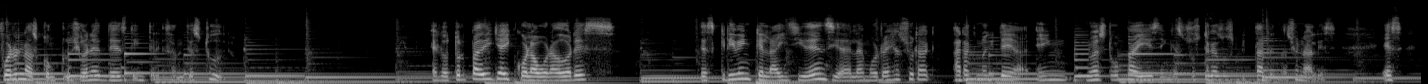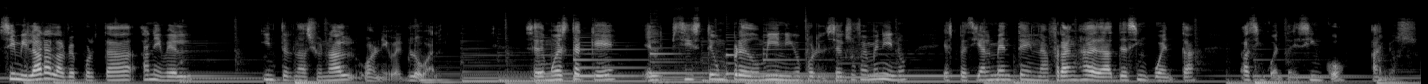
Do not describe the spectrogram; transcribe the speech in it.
fueron las conclusiones de este interesante estudio? El doctor Padilla y colaboradores describen que la incidencia de la hemorragia subaracnoidea en nuestro país, en estos tres hospitales nacionales, es similar a la reportada a nivel internacional o a nivel global. Se demuestra que existe un predominio por el sexo femenino, especialmente en la franja de edad de 50 a 55 años.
